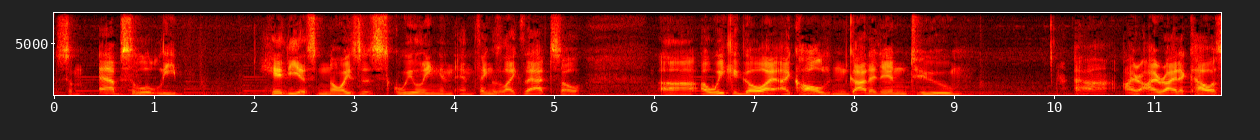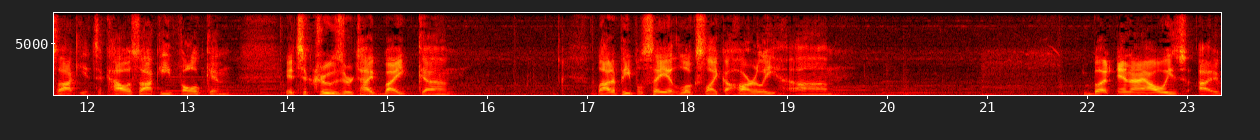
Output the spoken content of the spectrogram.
some absolutely hideous noises, squealing and, and things like that. So uh, a week ago, I, I, called and got it into. Uh, I, I, ride a Kawasaki. It's a Kawasaki Vulcan. It's a cruiser type bike. Um, a lot of people say it looks like a Harley. Um, but and I always I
